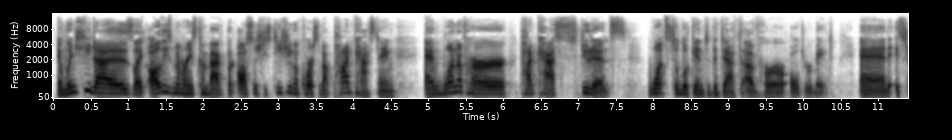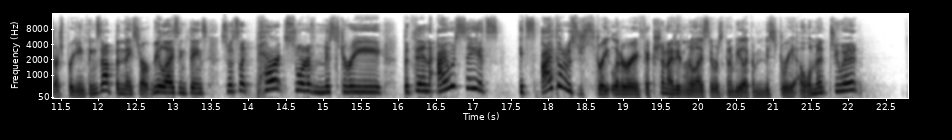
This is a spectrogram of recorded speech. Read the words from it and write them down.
And when she does, like all these memories come back, but also she's teaching a course about podcasting. And one of her podcast students wants to look into the death of her old roommate. And it starts bringing things up and they start realizing things. So it's like part sort of mystery, but then I would say it's it's I thought it was just straight literary fiction. I didn't realize there was going to be like a mystery element to it.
